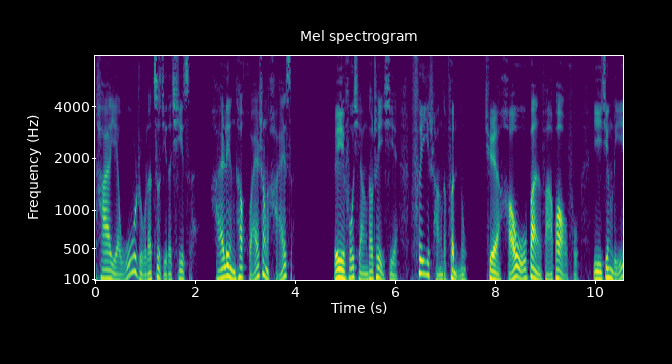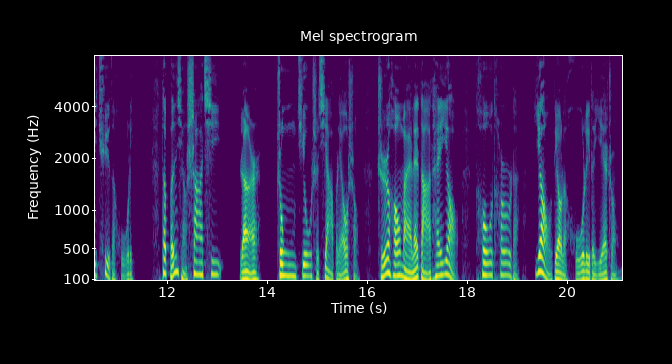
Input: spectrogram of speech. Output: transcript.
他也侮辱了自己的妻子，还令他怀上了孩子。李福想到这些，非常的愤怒，却毫无办法报复已经离去的狐狸。他本想杀妻，然而。终究是下不了手，只好买来打胎药，偷偷的药掉了狐狸的野种。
